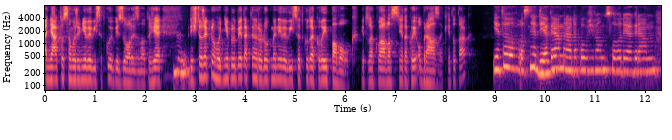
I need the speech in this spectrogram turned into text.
a nějak to samozřejmě ve výsledku i vizualizovat. Takže hmm. když to řeknu hodně blbě, tak ten rodokmen je ve výsledku takový pavouk. Je to taková vlastně takový obrázek. Je to tak? Je to vlastně diagram, ráda používám slovo diagram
